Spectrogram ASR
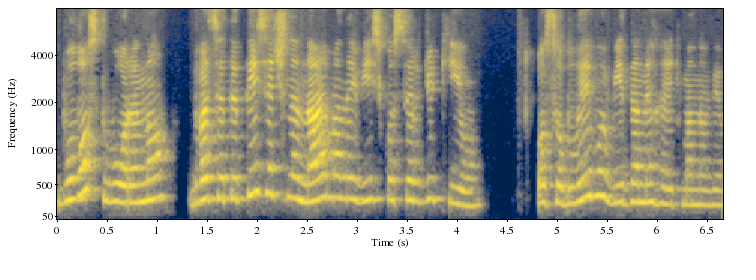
Було створено 20-тисячне наймане військо сердюків, особливо віддане гетьманові.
